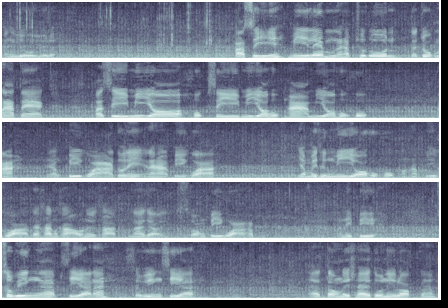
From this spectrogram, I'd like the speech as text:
ยังอยู่อยู่เลย ภาษีมีเล่มนะครับ ชุดโอนกระจกหน้าแตก ภาษีมิยอ64มิยอ65มิยอ66 อะยังปีกว่าตัวนี้นะฮะปีกว่า ยังไม่ถึงมิยอ66นะครับปีกว่าแต่คันขาวเนี่ยขาดน่าจะ 2 ปีกว่าครับ อันนี้ปีสวิงนะครับเสียนะสวิงเสียต้องได้ใช้ตัวนี้ล็อกนะครับ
